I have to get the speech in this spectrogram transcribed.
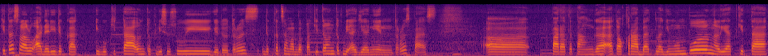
kita selalu ada di dekat ibu kita untuk disusui gitu. Terus deket sama bapak kita untuk diajanin. Terus pas uh, para tetangga atau kerabat lagi ngumpul ngelihat kita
